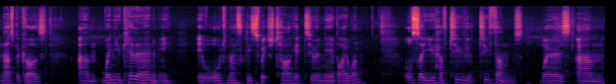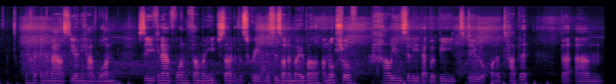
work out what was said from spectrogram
and that's because um, when you kill an enemy, it will automatically switch target to a nearby one also you have two two thumbs, whereas um, in a mouse you only have one, so you can have one thumb on each side of the screen. This is on a mobile. I'm not sure how easily that would be to do on a tablet, but um,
